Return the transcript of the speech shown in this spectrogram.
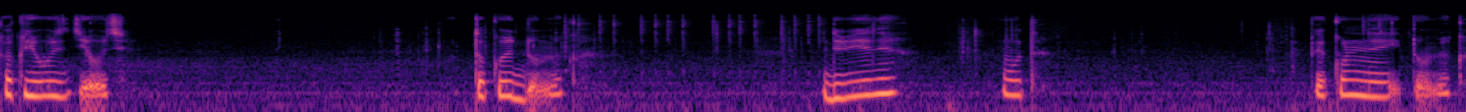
как его сделать. Вот такой домик. Двери. Вот. Прикольный домик.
